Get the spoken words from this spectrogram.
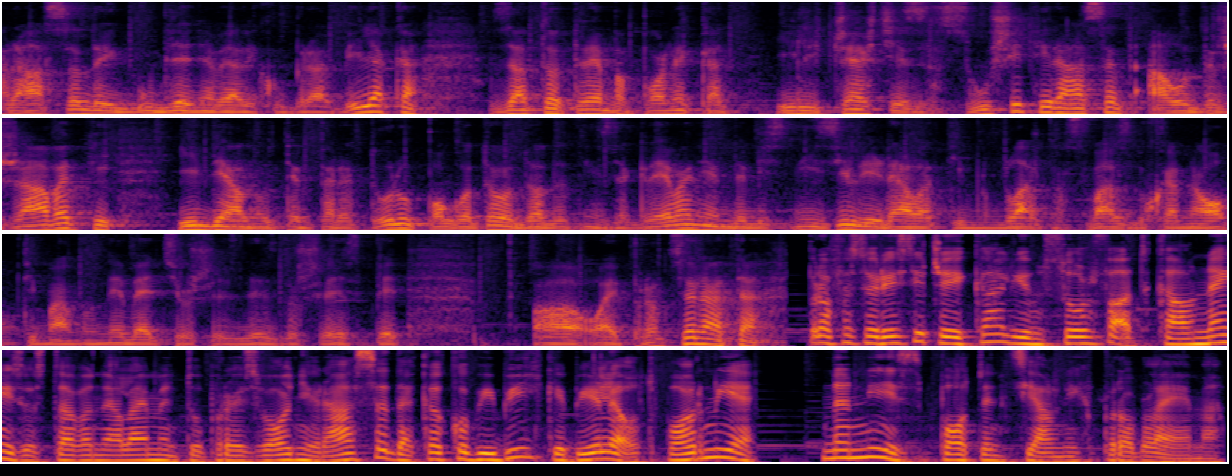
rasada i gubljenja velikog broja biljaka, zato treba ponekad ili češće zasušiti rasad, a održavati idealnu temperaturu, pogotovo dodatnim zagrevanjem, da bi snizili relativnu vlažnost vazduha na optimalnu, ne veće od 60 do 65 ovaj procenata. Profesor ističe i kalijum sulfat kao neizostavan element u proizvodnji rasada kako bi biljke bile otpornije na niz potencijalnih problema.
